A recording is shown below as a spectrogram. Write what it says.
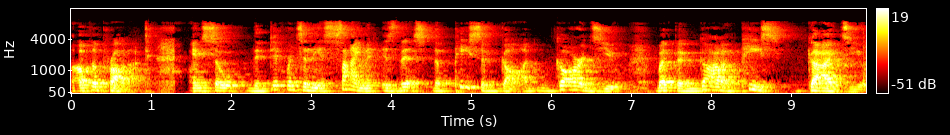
of the product. And so the difference in the assignment is this the peace of God guards you, but the God of peace guides you,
